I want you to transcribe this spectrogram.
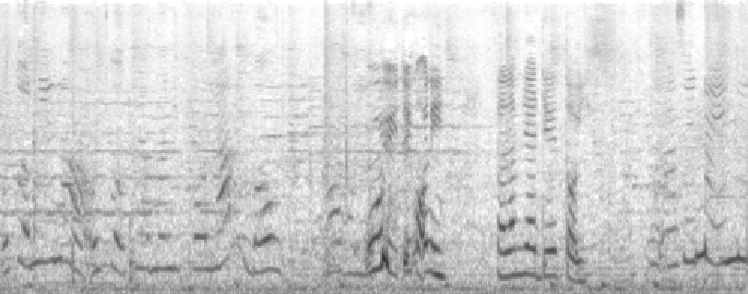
Untuk ni lah. Untuk kalau mandi kolam bau. Ui, tengok ni. Dalam dia ada toys. Ah, saya nak ini.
